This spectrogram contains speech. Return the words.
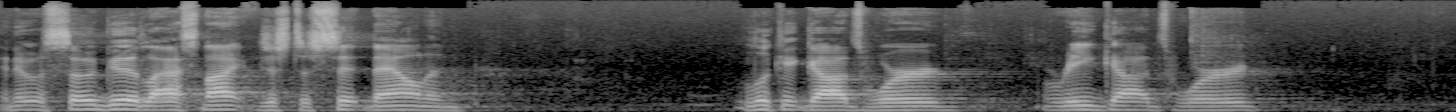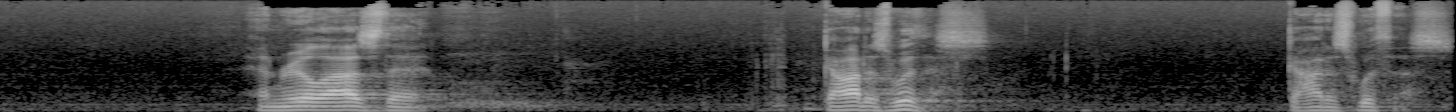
And it was so good last night just to sit down and look at God's Word, read God's Word, and realize that God is with us. God is with us.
